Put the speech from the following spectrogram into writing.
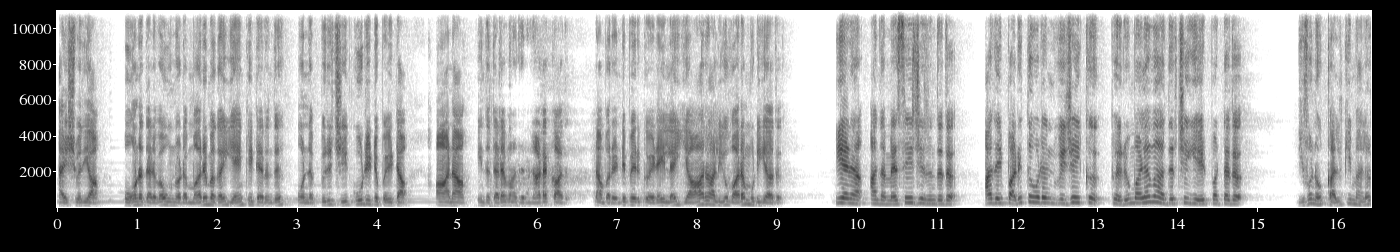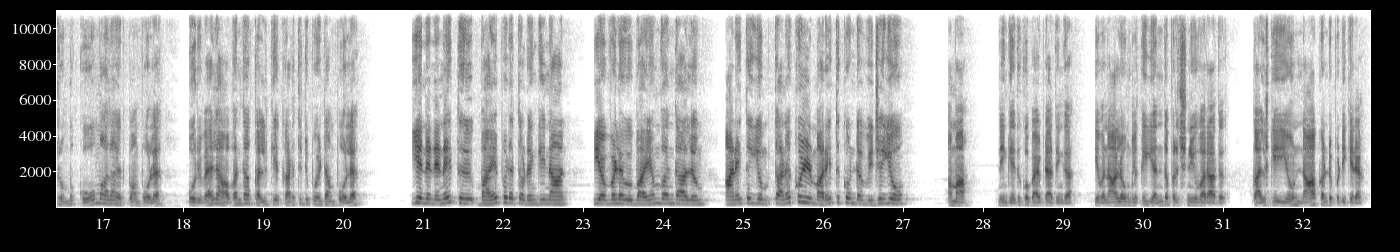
ஐஸ்வர்யா போன தடவை உன்னோட மருமக என்கிட்ட இருந்து உன்னை பிரிச்சு கூட்டிட்டு போயிட்டா. ஆனா இந்த தடவை அது நடக்காது. நம்ம ரெண்டு பேருக்கும் இடையில யாராலையும் வர முடியாது. என அந்த மெசேஜ் இருந்தது. அதை படித்தவுடன் விஜய்க்கு பெருமளவு அதிர்ச்சி ஏற்பட்டது. இவனும் கல்கி மேல ரொம்ப கோமாதான் இருப்பான் போல. ஒருவேளை அவன்தான் கல்கிய கடத்திட்டு போயிட்டான் போல. என்னை நினைத்து பயப்படத் தொடங்கினான். எவ்வளவு பயம் வந்தாலும் அனைத்தையும் தனக்குள் மறைத்து கொண்ட விஜயோ அம்மா நீங்க எதுக்கும் பயப்படாதீங்க. இவனால உங்களுக்கு எந்த பிரச்சனையும் வராது. கல்கியையும் நான் கண்டுபிடிக்கிறேன்.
